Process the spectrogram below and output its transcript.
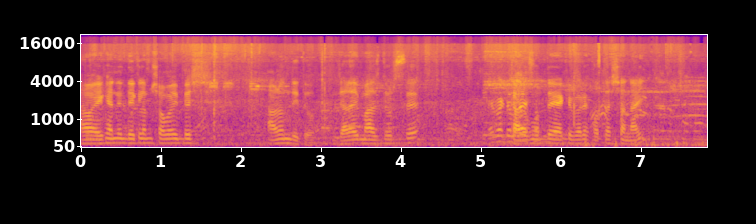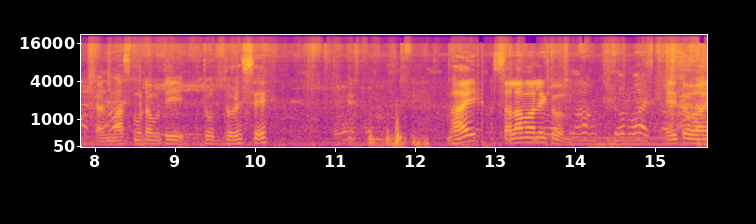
হ্যাঁ এখানে দেখলাম সবাই বেশ আনন্দিত যারাই মাছ ধরছে। কারোর মধ্যে একেবারে হতাশা নাই কারণ মাছ মোটামুটি টোপ ধরেছে। ভাই আসসালামু আলাইকুম। এই তো ভাই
